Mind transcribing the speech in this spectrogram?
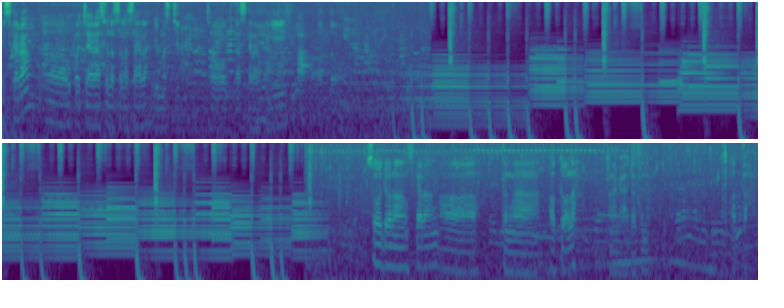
Sekarang eh, upacara sudah selesai lah di masjid. So, kita sekarang pergi foto. So, orang sekarang eh, tengah foto lah. Ada tengah foto.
